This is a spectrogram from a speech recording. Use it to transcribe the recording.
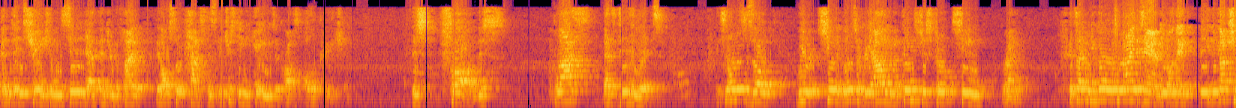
and things changed. And when sin and death entered the planet, it also cast this interesting haze across all of creation. This fog, this glass that's dimly lit. It's almost as though we're seeing a glimpse of reality, but things just don't seem right. It's like when you go to an eye exam, you know, they, they, they got you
